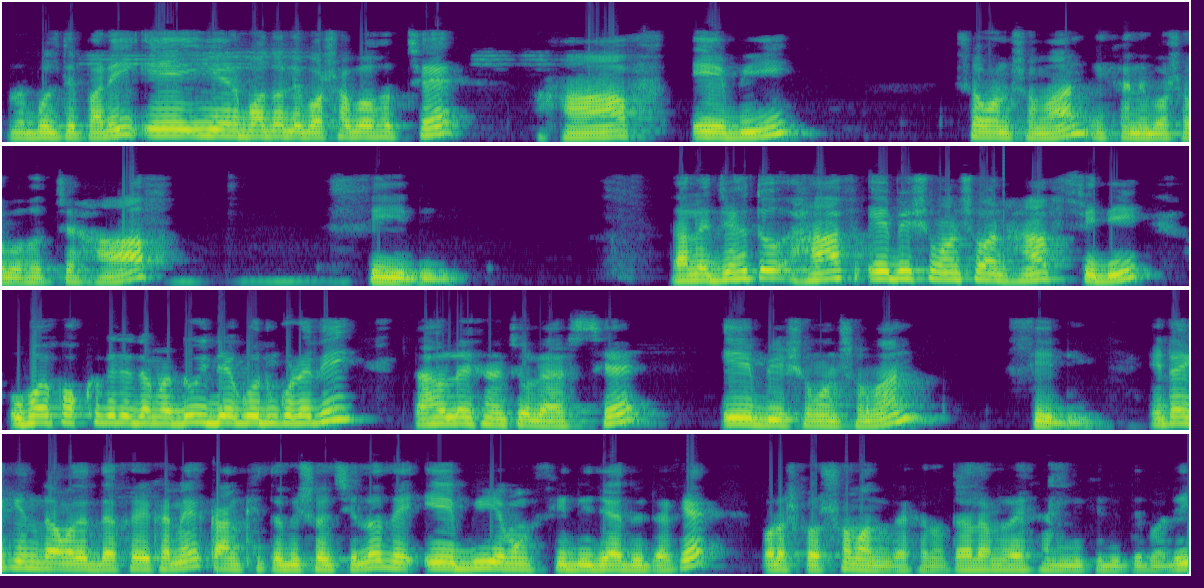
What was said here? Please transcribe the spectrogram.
আমরা বলতে পারি এ ই এর বদলে বসাবো হচ্ছে হাফ এ বি সমান সমান, এখানে বসাবো হচ্ছে হাফ সিডি তাহলে যেহেতু হাফ এ বি সমান সমান হাফ সিডি উভয় পক্ষকে যদি আমরা দুই দিয়ে গুণ করে দিই, তাহলে এখানে চলে আসছে এ বি সমান সমান সিডি এটাই কিন্তু আমাদের দেখো এখানে কাঙ্ক্ষিত বিষয় ছিল যে এ বি এবং সিডি যা দুটাকে পরস্পর সমান দেখানো। তাহলে আমরা এখানে লিখে দিতে পারি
